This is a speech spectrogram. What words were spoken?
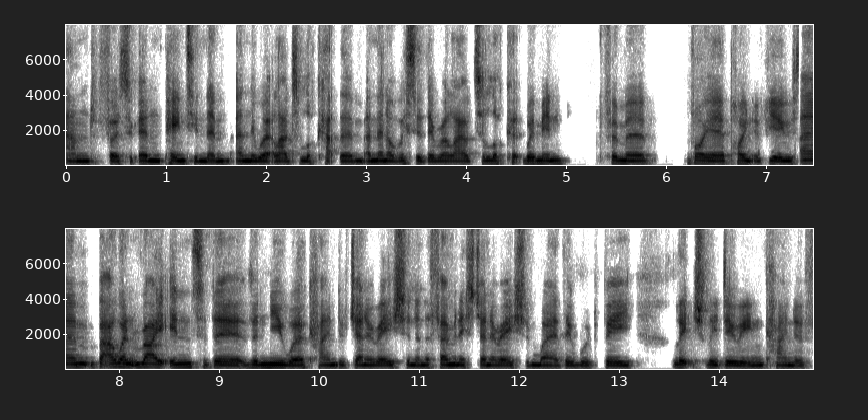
and photo and painting them, and they weren't allowed to look at them. And then obviously they were allowed to look at women from a voyeur point of view. Um, but I went right into the the newer kind of generation and the feminist generation where they would be literally doing kind of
